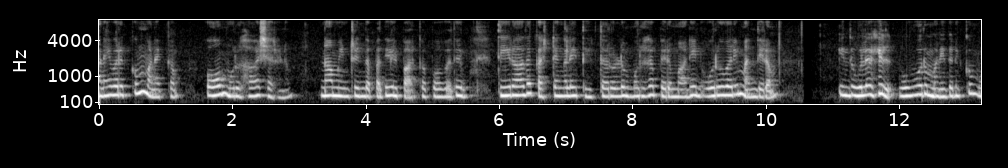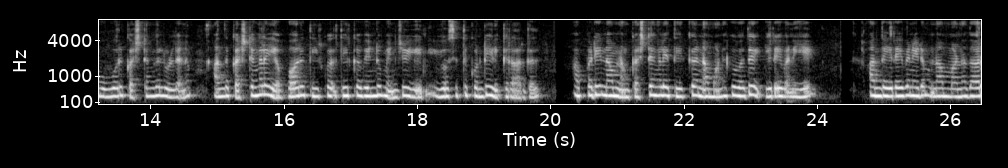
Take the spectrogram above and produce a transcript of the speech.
அனைவருக்கும் வணக்கம். ஓம் முருகா சரணம். நாம் இன்று இந்த பதிவில் பார்க்க போவது தீராத கஷ்டங்களை தீர்த்தருளும் முருகப்பெருமானின் ஒருவரி மந்திரம். இந்த உலகில் ஒவ்வொரு மனிதனுக்கும் ஒவ்வொரு கஷ்டங்கள் உள்ளன. அந்த கஷ்டங்களை எவ்வாறு தீர்க்க தீர்க்க வேண்டும் என்று யோசித்து கொண்டு இருக்கிறார்கள். அப்படி நாம் நம் கஷ்டங்களை தீர்க்க நாம் அணுகுவது இறைவனையே. அந்த இறைவனிடம் நாம் மனதார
